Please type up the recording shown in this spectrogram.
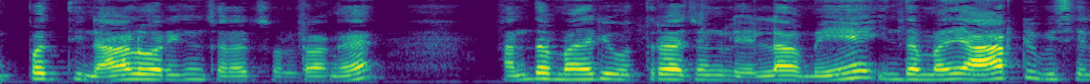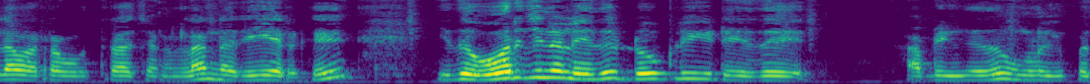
முப்பத்தி நாலு வரைக்கும் சிலர் சொல்கிறாங்க அந்த மாதிரி உத்தராஜங்கள் எல்லாமே இந்த மாதிரி ஆர்டிஃபிஷியலாக வர்ற உத்தராஜங்கள்லாம் நிறைய இருக்குது இது ஒரிஜினல் எது டூப்ளிகேட் எது? அப்படிங்கிறது உங்களுக்கு இப்போ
